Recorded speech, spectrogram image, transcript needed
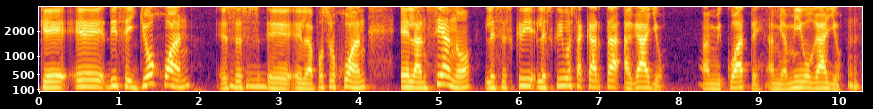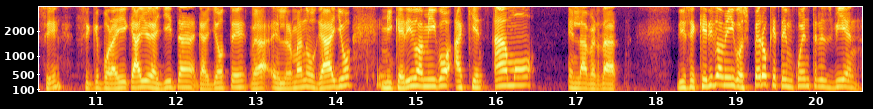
que eh, dice, yo Juan, ese es eh, el apóstol Juan, el anciano, les le escribo esta carta a Gallo a mi cuate, a mi amigo Gallo, ¿sí? Así que por ahí, Gallo, Gallita, Gallote, ¿verdad? El hermano Gallo, mi querido amigo, a quien amo en la verdad. Dice, querido amigo, espero que te encuentres bien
